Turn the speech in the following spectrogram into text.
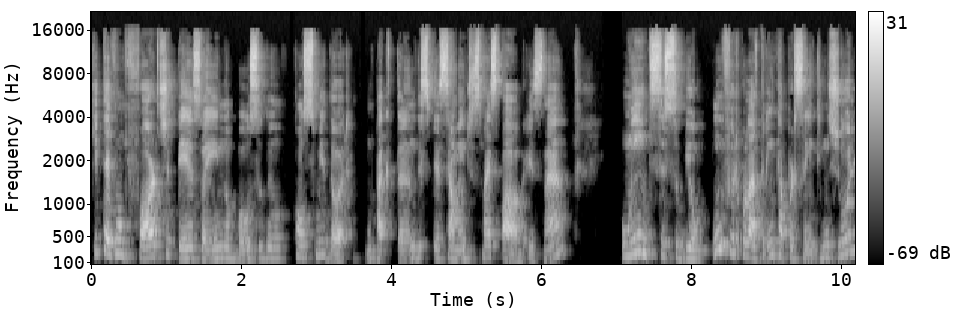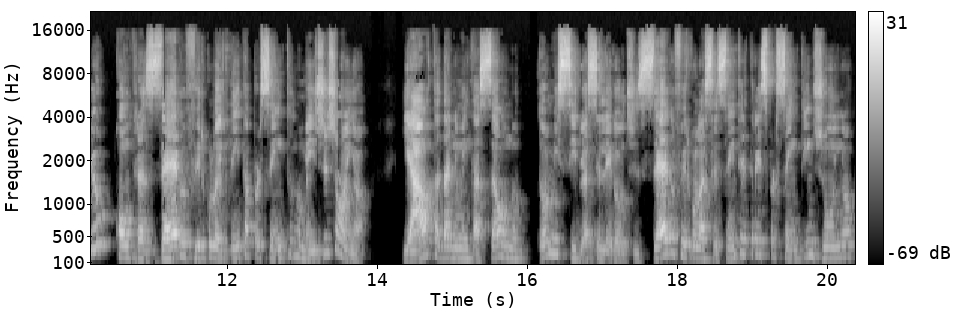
que teve um forte peso aí no bolso do consumidor, impactando especialmente os mais pobres, né? O índice subiu 1,30% em julho contra 0,80% no mês de junho, e a alta da alimentação no domicílio acelerou de 0,63% em junho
